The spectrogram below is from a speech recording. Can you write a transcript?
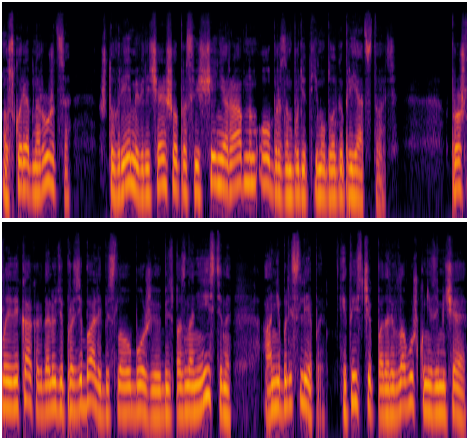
Но вскоре обнаружится, что время величайшего просвещения равным образом будет ему благоприятствовать. В прошлые века, когда люди прозябали без Слова Божьего и без познания истины, они были слепы, и тысячи подали в ловушку, не замечая,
